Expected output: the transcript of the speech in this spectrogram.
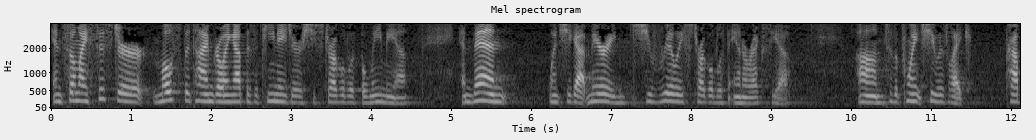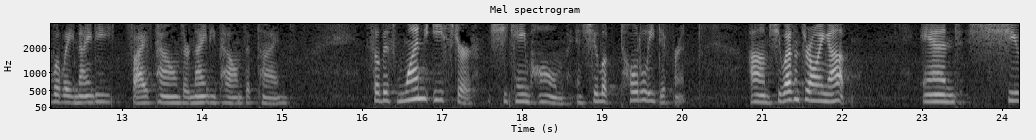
And so my sister, most of the time growing up as a teenager, she struggled with bulimia. And then when she got married, she really struggled with anorexia um, to the point she was like probably 95 pounds or 90 pounds at times. So, this one Easter, she came home and she looked totally different. Um, she wasn't throwing up, and she,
